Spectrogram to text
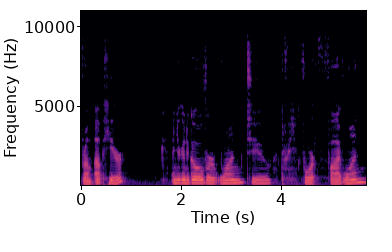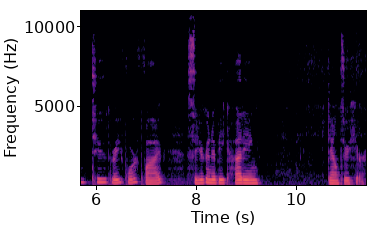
from up here, and you're going to go over one, two, three, four, five. One, two, three, four, five. So you're going to be cutting down through here.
